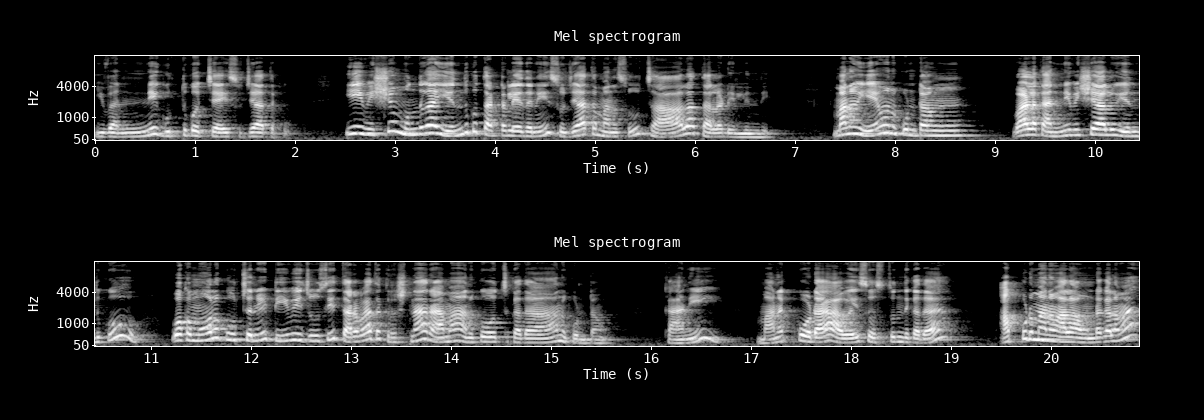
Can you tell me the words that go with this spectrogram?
ఇవన్నీ గుర్తుకొచ్చాయి సుజాతకు. ఈ విషయం ముందుగా ఎందుకు తట్టలేదని సుజాత మనసు చాలా తలడిల్లింది. మనం ఏమనుకుంటాము వాళ్ళకి అన్ని విషయాలు ఎందుకు? ఒక మూల కూర్చొని టీవీ చూసి తర్వాత కృష్ణారామ అనుకోవచ్చు కదా అనుకుంటాం. కానీ మనకు కూడా ఆ వయసు వస్తుంది కదా? అప్పుడు మనం అలా ఉండగలమా?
